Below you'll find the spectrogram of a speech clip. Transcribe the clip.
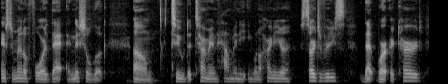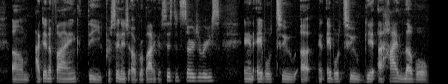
instrumental for that initial look um, to determine how many inguinal hernia surgeries that were occurred, um, identifying the percentage of robotic assisted surgeries, and able to uh, and able to get a high level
